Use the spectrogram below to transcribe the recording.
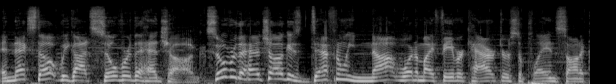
And next up, we got Silver the Hedgehog. Silver the Hedgehog is definitely not one of my favorite characters to play in Sonic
